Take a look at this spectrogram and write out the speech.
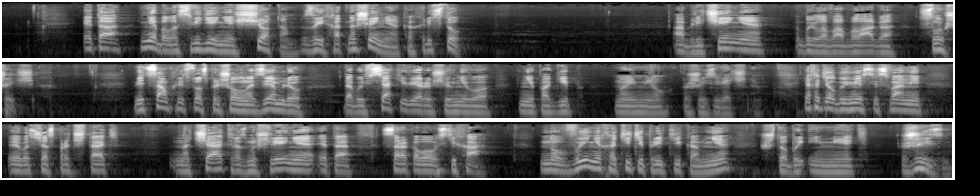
– это не было сведение счетом за их отношение ко Христу. Обличение было во благо слушающих. Ведь сам Христос пришел на землю, дабы всякий верующий в Него не погиб, но имел жизнь вечную. Я хотел бы вместе с вами э, вот сейчас прочитать начать размышление это 40 стиха. «Но вы не хотите прийти ко мне, чтобы иметь жизнь».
